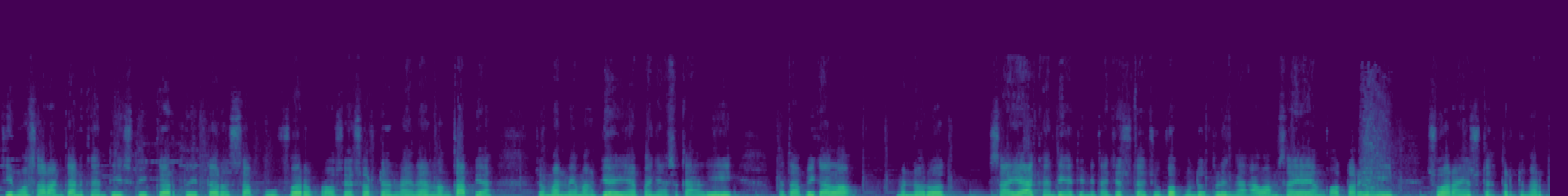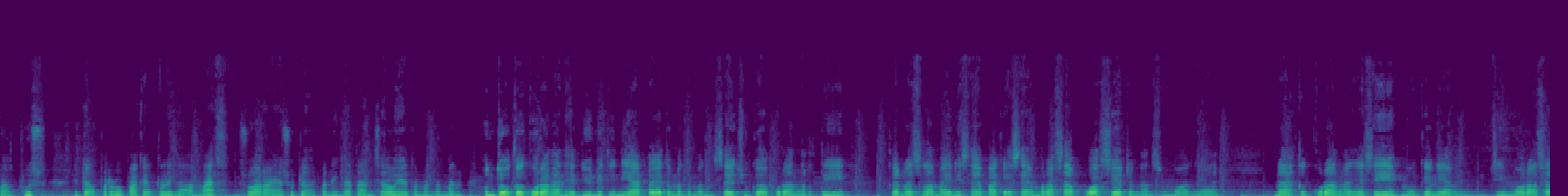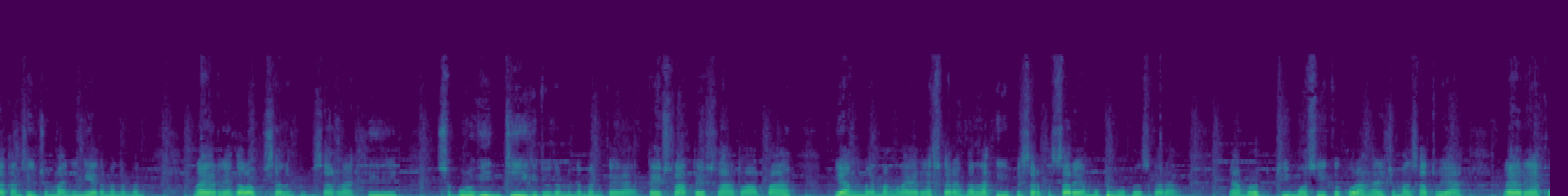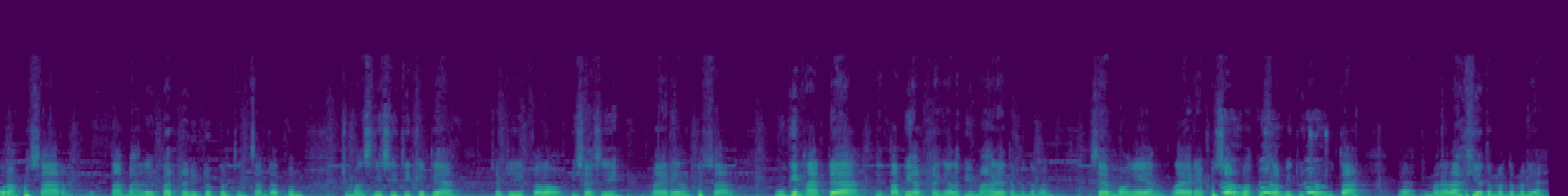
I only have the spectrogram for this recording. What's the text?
Cimo sarankan ganti speaker, tweeter, subwoofer, prosesor dan lain-lain lengkap ya. Cuman memang biayanya banyak sekali. Tetapi kalau menurut saya ganti head unit aja sudah cukup untuk telinga awam saya yang kotor ini. Suaranya sudah terdengar bagus. Tidak perlu pakai telinga emas. Suaranya sudah peningkatan jauh ya teman-teman. Untuk kekurangan head unit ini apa ya teman-teman? Saya juga kurang ngerti. Karena selama ini saya pakai saya merasa puas ya dengan semuanya. Nah kekurangannya sih mungkin yang Cimo rasakan sih cuma ini ya teman-teman. Layarnya kalau bisa lebih besar lagi. 10 inci gitu teman-teman. Kayak Tesla Tesla atau apa yang memang layarnya sekarang kan lagi besar-besar ya mobil-mobil sekarang. Nah menurut Cimo sih kekurangannya cuma satu ya. Layarnya kurang besar. Tambah lebar dari double tint standar pun cuma selisih dikit ya. Jadi kalau bisa sih layarnya yang besar. Mungkin ada ya, tapi harganya lebih mahal ya teman-teman. Saya maunya yang layarnya besar bagus tapi 7 juta. Ya gimana lagi ya teman-teman ya?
